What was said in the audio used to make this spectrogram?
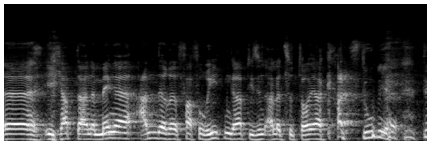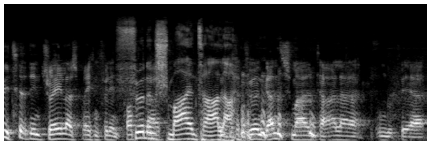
äh, ich habe da eine Menge andere Favoriten gehabt, die sind alle zu teuer. Kannst du mir bitte den Trailer sprechen für den Podcast? Für einen schmalen Taler. Für einen ganz schmalen Taler, ungefähr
